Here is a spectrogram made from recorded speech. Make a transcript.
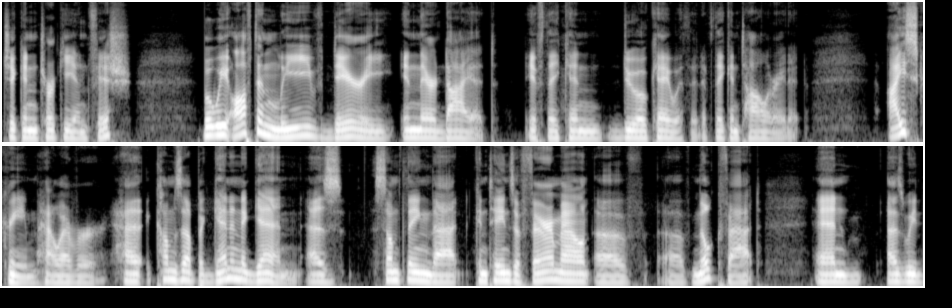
chicken, turkey, and fish, but we often leave dairy in their diet if they can do okay with it, if they can tolerate it. Ice cream, however, ha- comes up again and again as something that contains a fair amount of, of milk fat, and as we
